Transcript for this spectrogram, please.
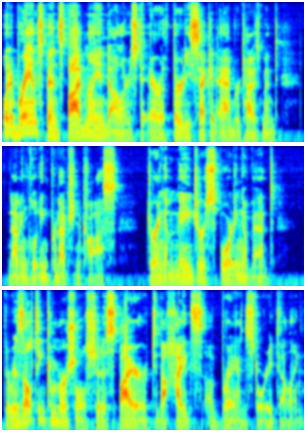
When a brand spends $5 million to air a 30 second advertisement, not including production costs, during a major sporting event, the resulting commercial should aspire to the heights of brand storytelling.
